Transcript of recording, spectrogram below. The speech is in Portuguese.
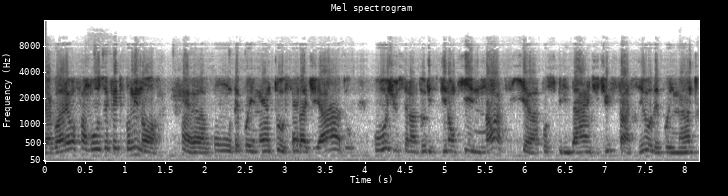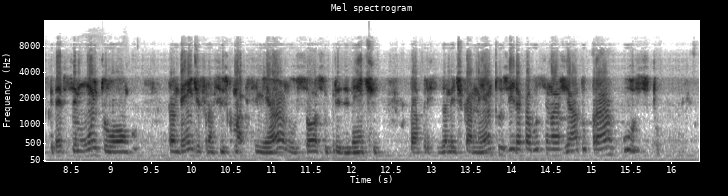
Agora é o famoso efeito dominó. É, com o depoimento sendo adiado, hoje os senadores viram que não havia a possibilidade de fazer o depoimento, que deve ser muito longo, também de Francisco Maximiano, sócio-presidente da Precisa Medicamentos, e ele acabou sendo adiado para agosto.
